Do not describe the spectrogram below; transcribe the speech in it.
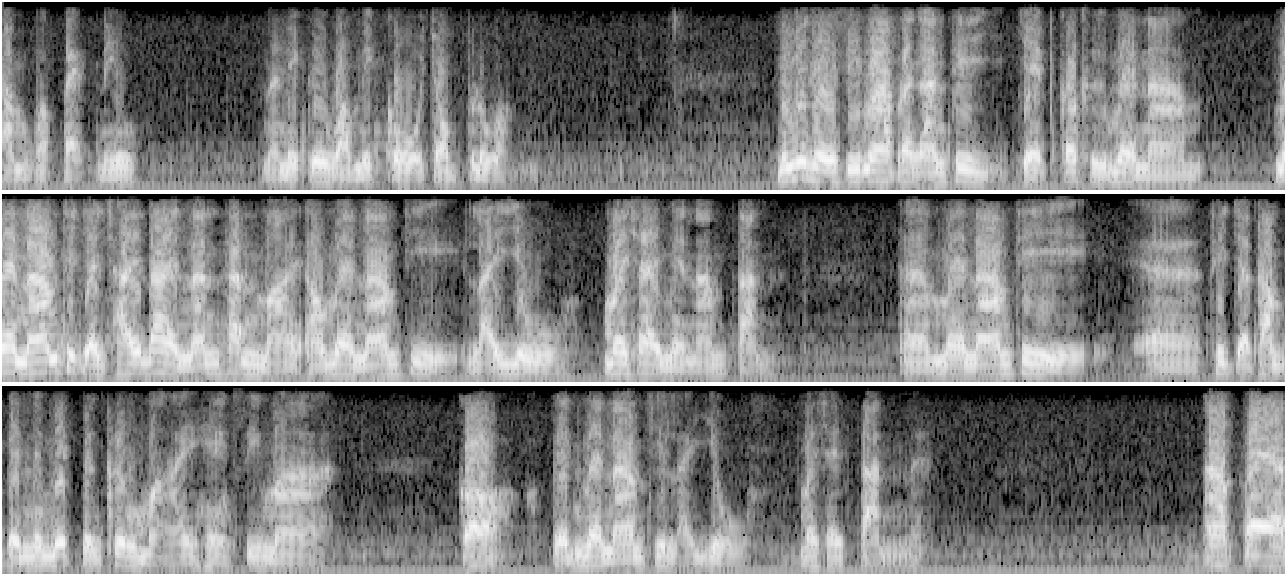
ต่ำกว่าแปดนิ้ว นั่นนี่คือวามิโกจอมปลวกนิมิตเหสีมาประการที่เจ็ดก็คือแม่น้ำแม่น้ำที่จะใช้ได้นั้นท่านหมายเอาแม่น้ำที่ไหลอยู่ ไม่ใช่แม่น้ำตันแม่น้ำที่ที่จะทำเป็นนิมิตเป็นเครื่องหมายแห่งสีมา ก็เป็นแม่น้ำที่ไหลอยู่ ไม่ใช่ตันนะอ่าแปด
